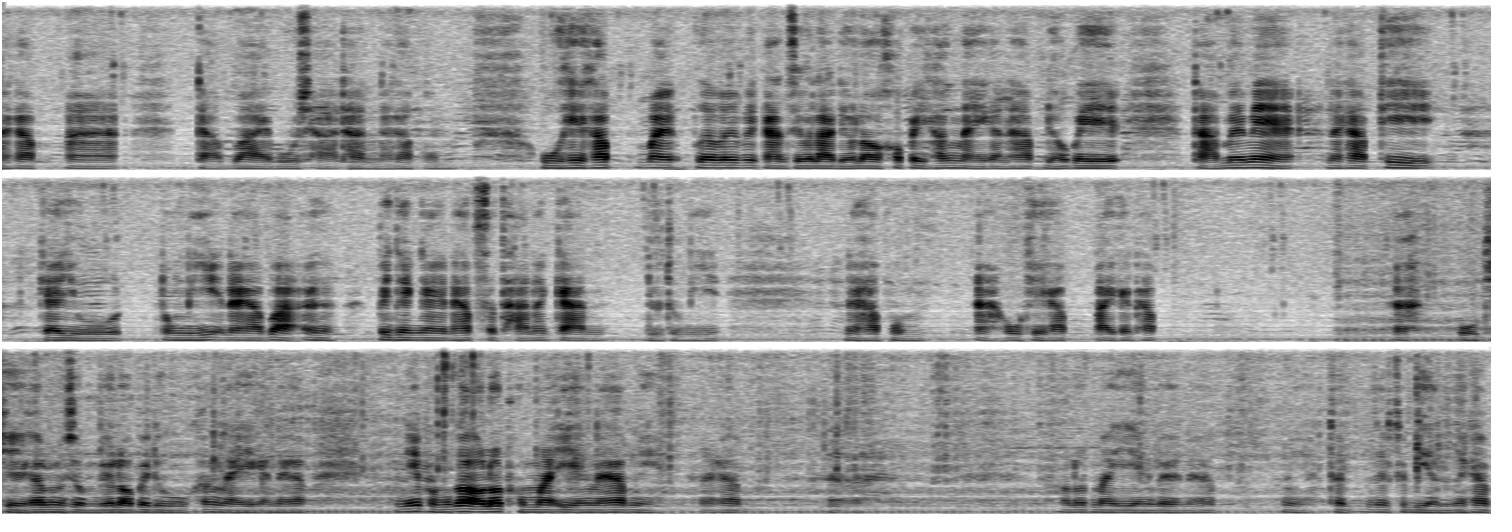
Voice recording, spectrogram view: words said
นะครับ มากราบไหว้บูชาท่านนะครับผม โอเคครับไม่เพื่อไม่เป็นการเสียเวลาเดี๋ยวเราเข้าไปข้างในกันครับ เดี๋ยวไปถามแม่ๆนะครับที่แกอยู่ตรงนี้นะครับว่าเออเป็นยังไงนะครับสถานการณ์อยู่ตรงนี้นะครับผมอะโอเคครับไปกันครับอะโอเคครับท่านผู้ชมเดี๋ยวเราไปดูข้างในกันนะครับอันนี้ผมก็เอารถผมมาเองนะครับนี่นะครับเอารถมาเองเลยนะครับนี่ทะเลขทะเบียนนะครับ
